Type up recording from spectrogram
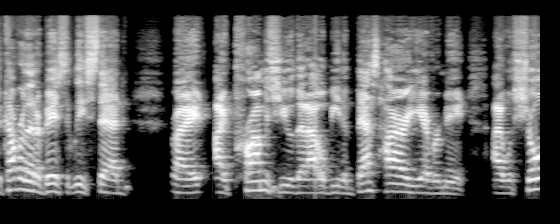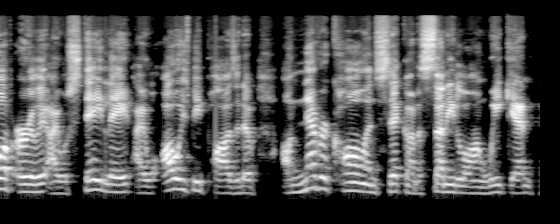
the cover letter basically said, right? I promise you that I will be the best hire you ever made. I will show up early. I will stay late. I will always be positive. I'll never call in sick on a sunny long weekend,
